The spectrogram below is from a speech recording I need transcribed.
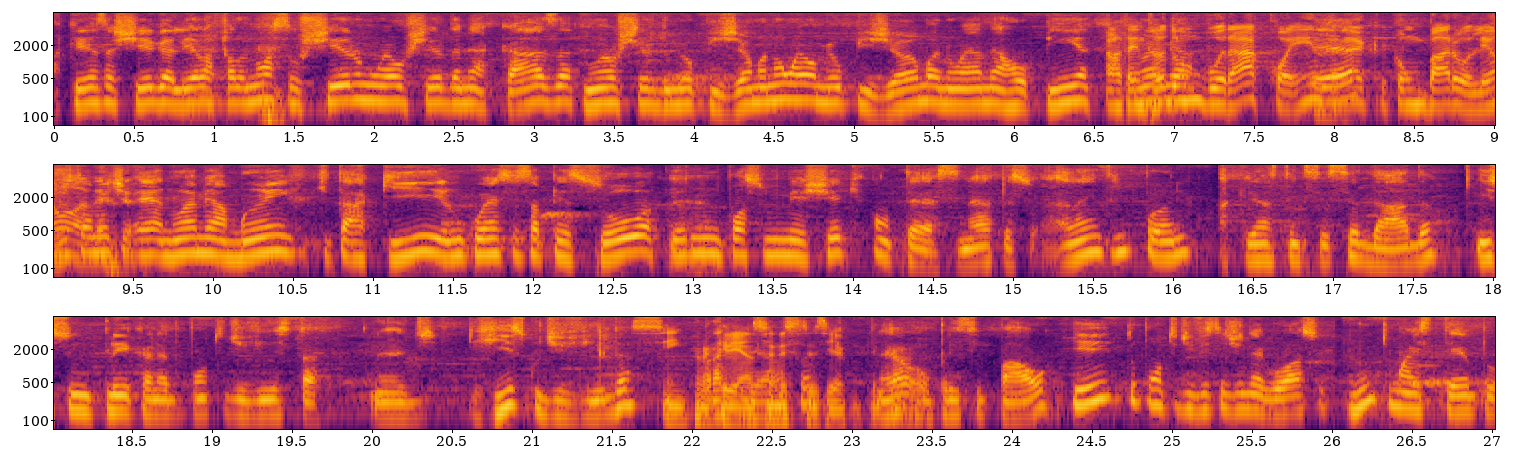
a, criança chega ali, ela fala: Nossa, o cheiro não é o cheiro da minha casa, não é o cheiro do meu pijama, não é o meu pijama, não é a minha roupinha. Ela tá é entrando é minha... num buraco ainda, é, né? Com um barulhão. Justamente, é, não é minha mãe que tá aqui, eu não conheço essa pessoa, eu não posso me mexer. O que acontece, né? A pessoa, ela entra em pânico, a criança tem que ser sedada. Isso implica, né, do ponto de vista né, de, de risco de vida. Sim, para criança, criança, anestesia é né, o principal. E do ponto de vista de negócio, muito mais tempo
